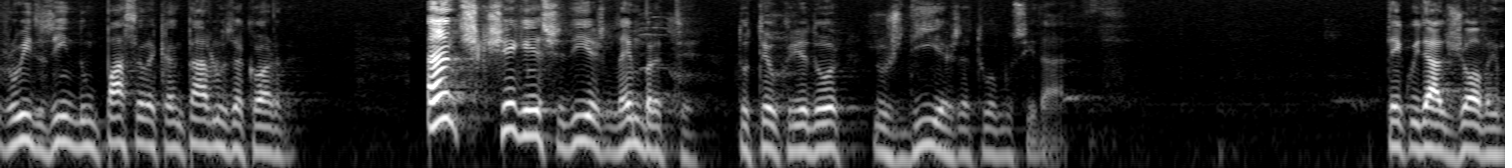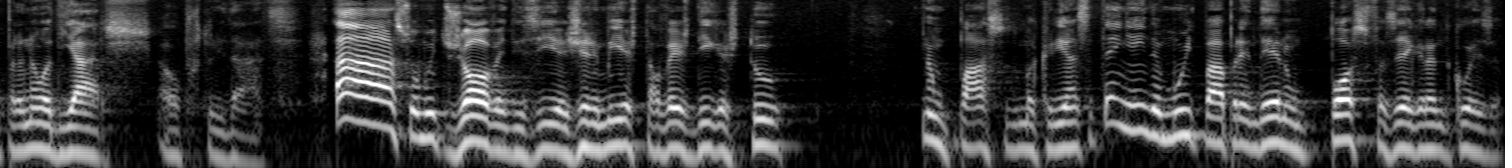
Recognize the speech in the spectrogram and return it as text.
ruídozinho de um pássaro a cantar nos acorda. Antes que cheguem esses dias, lembra-te do teu Criador nos dias da tua mocidade. Tem cuidado, jovem, para não adiares a oportunidade. Ah, sou muito jovem, dizia Jeremias, talvez digas tu. Não passo de uma criança, tenho ainda muito para aprender, não posso fazer grande coisa.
